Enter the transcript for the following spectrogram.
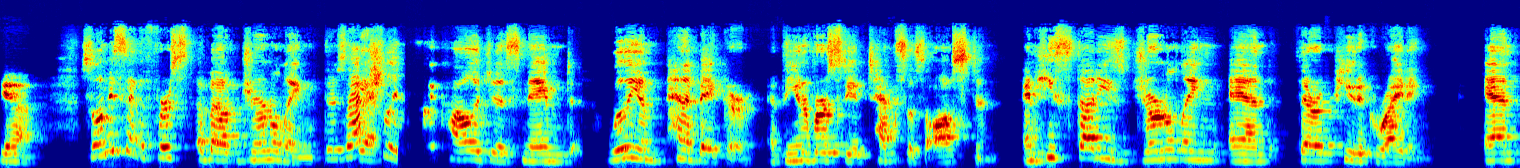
yeah so let me say the first about journaling there's actually yeah. a psychologist named william pennebaker at the university of texas austin and he studies journaling and therapeutic writing and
